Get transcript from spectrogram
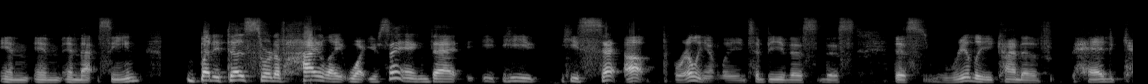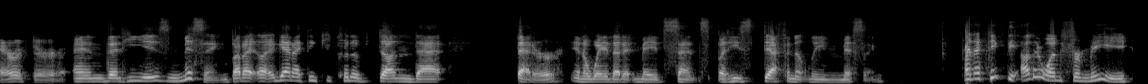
in in in that scene but it does sort of highlight what you're saying that he- he he's set up brilliantly to be this this this really kind of head character and then he is missing. But I, again i think you could have done that better in a way that it made sense but he's definitely missing. And i think the other one for me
